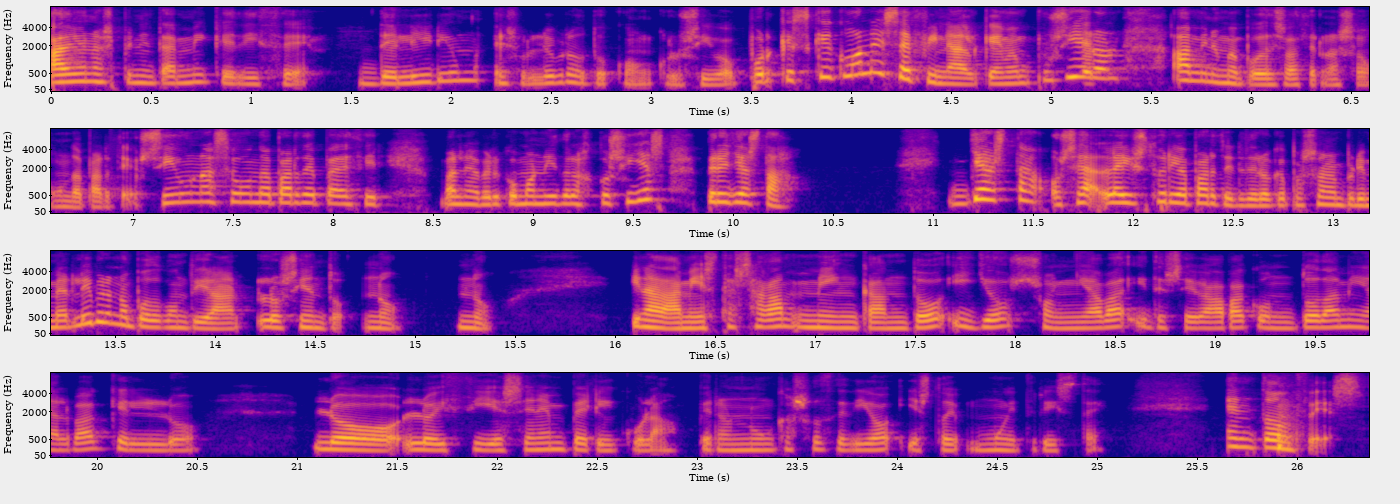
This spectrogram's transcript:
hay una espinita en mí que dice, Delirium es un libro autoconclusivo. Porque es que con ese final que me pusieron, a mí no me puedes hacer una segunda parte. O sí, una segunda parte para decir, vale, a ver cómo han ido las cosillas, pero ya está. Ya está, o sea, la historia a partir de lo que pasó en el primer libro no puedo continuar, lo siento, no, no. Y nada, a mí esta saga me encantó y yo soñaba y deseaba con toda mi alma que lo, lo, lo hiciesen en película, pero nunca sucedió y estoy muy triste. Entonces,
